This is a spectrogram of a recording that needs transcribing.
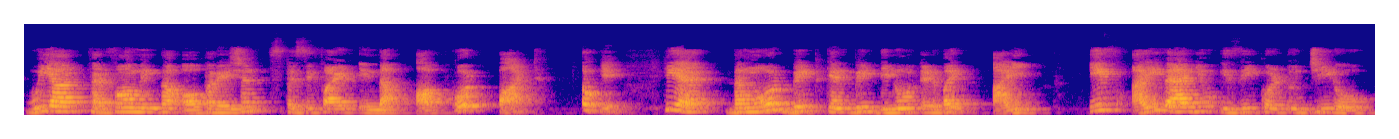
we are performing the operation specified in the opcode part. Okay. Here the mode bit can be denoted by i. If i value is equal to 0,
